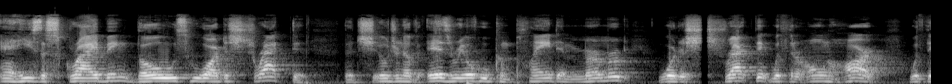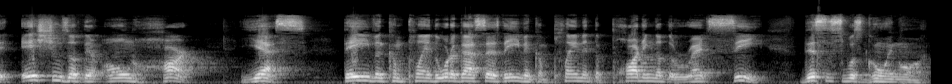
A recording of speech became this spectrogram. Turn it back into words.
and he's describing those who are distracted. The children of Israel who complained and murmured were distracted with their own heart, with the issues of their own heart. Yes, they even complained. The word of God says they even complained at the parting of the Red Sea. This is what's going on.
